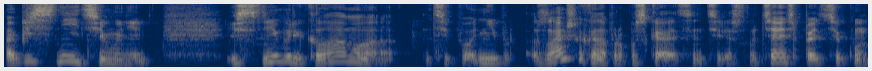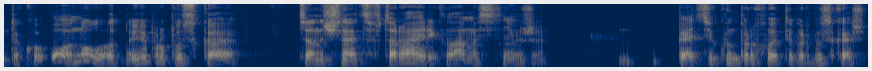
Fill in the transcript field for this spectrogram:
Объясните мне. И с ним реклама, типа, не... знаешь, как она пропускается, интересно? У тебя есть 5 секунд такой, о, ну ладно, я пропускаю. У тебя начинается вторая реклама с ним же. Пять секунд проходит, ты пропускаешь.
